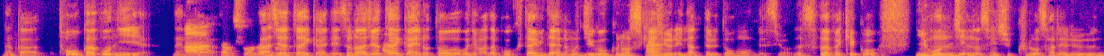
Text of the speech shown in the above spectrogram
なんか10日後に、アジア。大会で、そのアジア大会の10日後にまた国体みたいなもう地獄のスケジュールになってると思うんですよ。でそうだから結構日本人の選手苦労される、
